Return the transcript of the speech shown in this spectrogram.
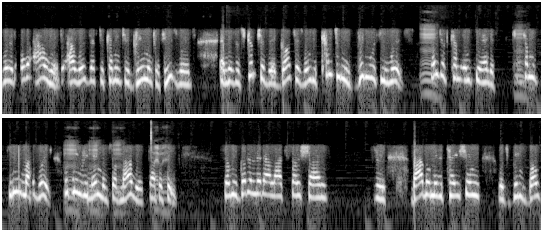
word or our word. Our words have to come into agreement with his words. And there's a scripture there. God says, when you come to me, bring with you words. Mm. Don't just come empty handed. Mm. Come, give me my word. Put me in mm. remembrance of my word, type Amen. of thing. So we've got to let our light so shine through Bible meditation, which brings bold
